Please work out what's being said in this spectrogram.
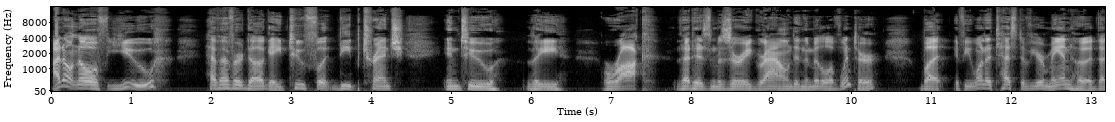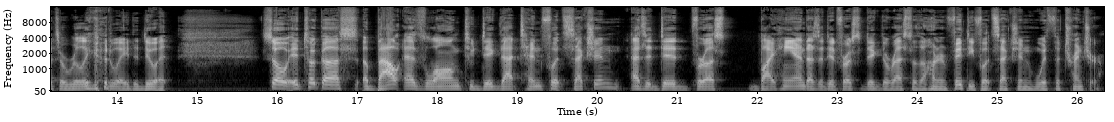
I don't know if you have ever dug a two foot deep trench into the rock that is Missouri ground in the middle of winter. But if you want a test of your manhood, that's a really good way to do it. So it took us about as long to dig that 10 foot section as it did for us by hand, as it did for us to dig the rest of the 150 foot section with the trencher.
